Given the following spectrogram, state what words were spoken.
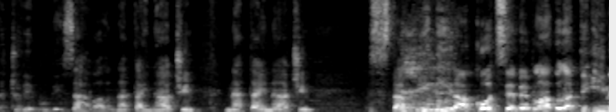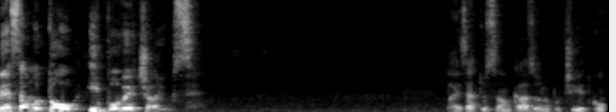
Da čovjek bude zahvalan na taj način, na taj način, stabilira kod sebe blagodati i ne samo to, i povećaju se. Pa je zato sam vam kazao na početku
